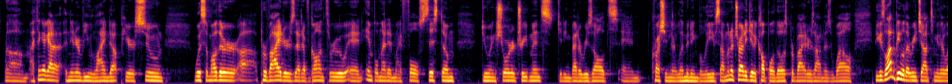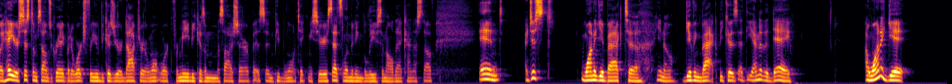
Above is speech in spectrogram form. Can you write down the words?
um, I think I got an interview lined up here soon with some other uh, providers that have gone through and implemented my full system doing shorter treatments, getting better results, and crushing their limiting beliefs. I'm going to try to get a couple of those providers on as well because a lot of people that reach out to me, they're like, hey, your system sounds great, but it works for you because you're a doctor. It won't work for me because I'm a massage therapist and people won't take me serious. That's limiting beliefs and all that kind of stuff. And I just want to get back to, you know, giving back because at the end of the day, I want to get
